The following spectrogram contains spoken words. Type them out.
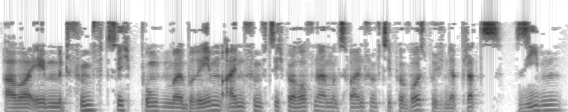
Aber eben mit 50 Punkten bei Bremen, 51 bei Hoffenheim und 52 bei Wolfsburg. Und der Platz 7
